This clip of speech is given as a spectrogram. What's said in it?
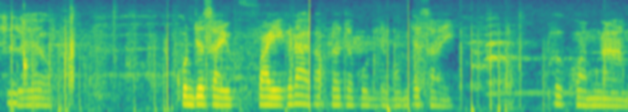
เสร็จแล้วคุณจะใส่ไฟก็ได้ครับ แล้วแต่คุณแต่ผมจะใส่เพื่อความงาม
